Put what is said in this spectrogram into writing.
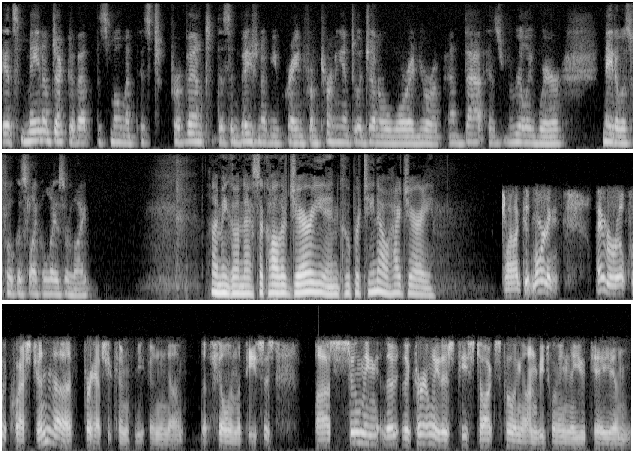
its main objective at this moment is to prevent this invasion of Ukraine from turning into a general war in Europe. And that is really where NATO is focused like a laser light. Let me go next to caller Jerry in Cupertino. Hi, Jerry. Uh, good morning. I have a real quick question. Uh, perhaps you can you can uh, fill in the pieces. assuming the, currently there's peace talks going on between the UK and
